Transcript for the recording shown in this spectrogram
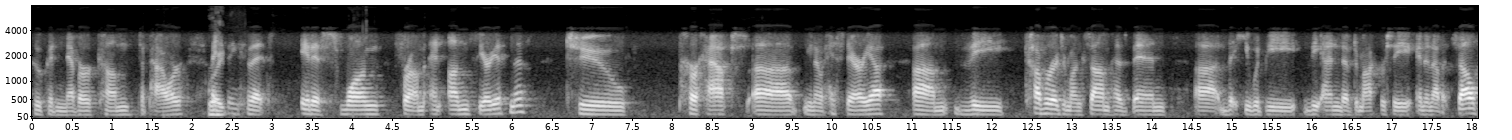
who could never come to power. Right. I think that it has swung from an unseriousness to perhaps uh, you know hysteria. Um, the coverage among some has been uh, that he would be the end of democracy in and of itself,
